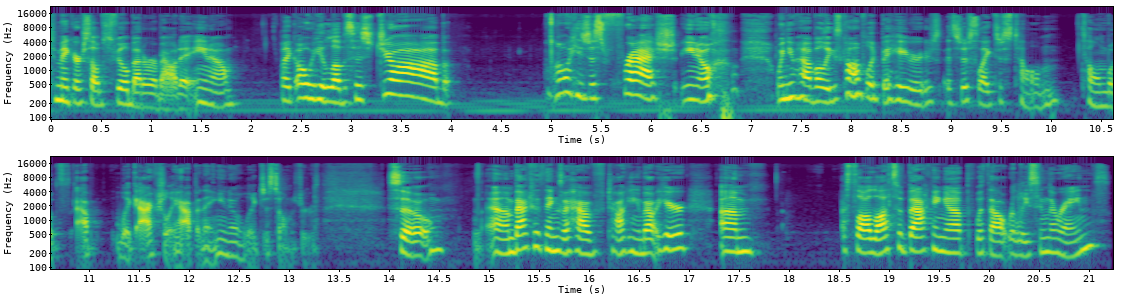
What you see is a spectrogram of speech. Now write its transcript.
to make ourselves feel better about it, you know like, oh, he loves his job. Oh, he's just fresh. You know, when you have all these conflict behaviors, it's just like, just tell him, tell him what's ap- like actually happening, you know, like just tell him the truth. So, um, back to things I have talking about here. Um, I saw lots of backing up without releasing the reins.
